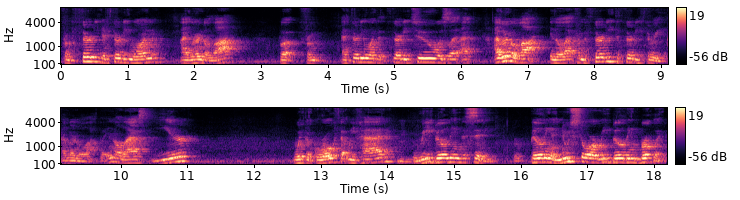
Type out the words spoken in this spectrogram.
from 30 to 31, I learned a lot. But from at 31 to 32 was like I, I learned a lot in the la- from 30 to 33. I learned a lot. But in the last year, with the growth that we've had, mm-hmm. rebuilding the city, building a new store, rebuilding Brooklyn,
